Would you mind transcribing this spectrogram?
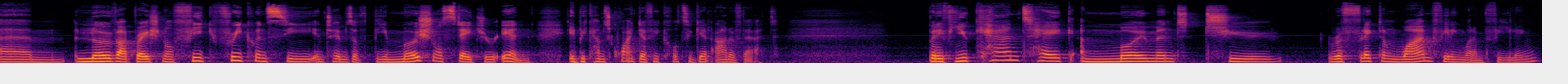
um, low vibrational frequency in terms of the emotional state you're in, it becomes quite difficult to get out of that. But if you can take a moment to reflect on why I'm feeling what I'm feeling,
